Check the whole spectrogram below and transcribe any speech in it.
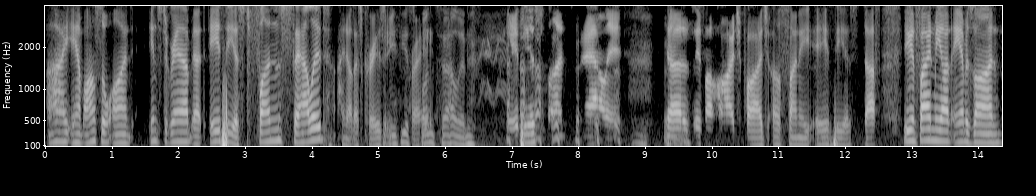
I am also on Instagram at atheist fun salad. I know that's crazy. Atheist right? Fun Salad. atheist fun salad because it's a hodgepodge of funny atheist stuff. You can find me on Amazon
